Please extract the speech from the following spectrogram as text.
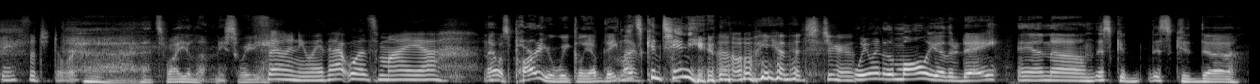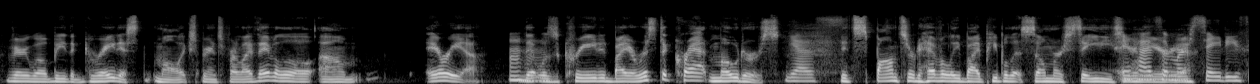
You're such a dork. That's why you love me, sweetie. so anyway, that was my. uh That was part of your weekly update. Let's continue. Oh yeah, that's true. we went to the mall the other day, and um, this could this could uh, very well be the greatest mall experience of our life. They have a little um, area Mm-hmm. that was created by Aristocrat Motors. Yes, It's sponsored heavily by people that sell Mercedes here it has a. Mercedes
